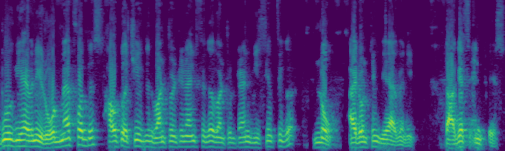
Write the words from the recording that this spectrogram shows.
do we have any roadmap for this? How to achieve this 129 figure, 129 BCM figure? No, I don't think we have any targets in place.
